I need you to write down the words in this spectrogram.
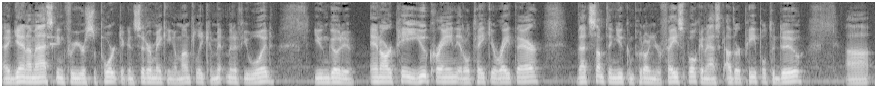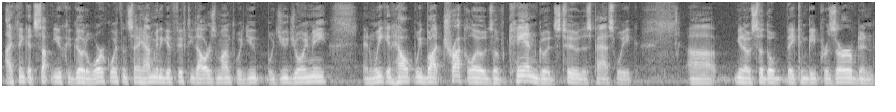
Again, I'm asking for your support to consider making a monthly commitment if you would. You can go to NRP Ukraine, it'll take you right there. That's something you can put on your Facebook and ask other people to do. Uh, I think it's something you could go to work with and say, hey, "I'm going to give fifty dollars a month. Would you Would you join me?" And we can help. We bought truckloads of canned goods too this past week. Uh, you know, so they can be preserved and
